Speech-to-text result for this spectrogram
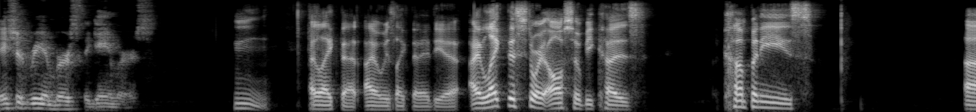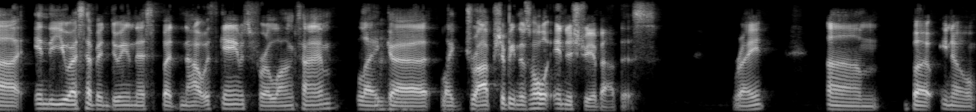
They should reimburse the gamers. Hmm. I like that. I always like that idea. I like this story also because companies uh, in the U.S. have been doing this, but not with games for a long time. Like Mhm. uh, like drop shipping. There's a whole industry about this, right? Um, but you know,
